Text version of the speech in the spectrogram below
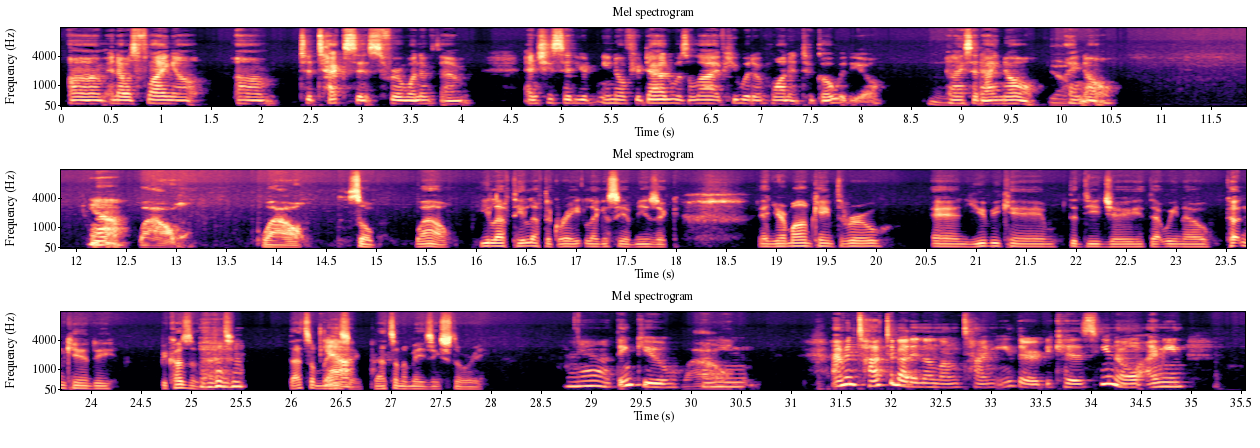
um, and I was flying out um, to Texas for one of them, and she said, "You you know, if your dad was alive, he would have wanted to go with you." Hmm. And I said, "I know, Yeah. I know." Yeah, Wow. Wow. So wow. He left he left a great legacy of music. And your mom came through and you became the DJ that we know, Kuttin Kandi, because of that. That's amazing. That's an amazing story. Yeah, thank you. Wow. I mean, I haven't talked about it in a long time either because, you know, I mean,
